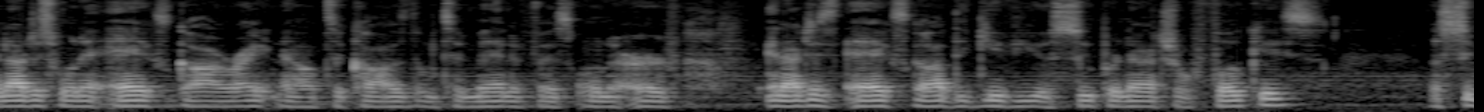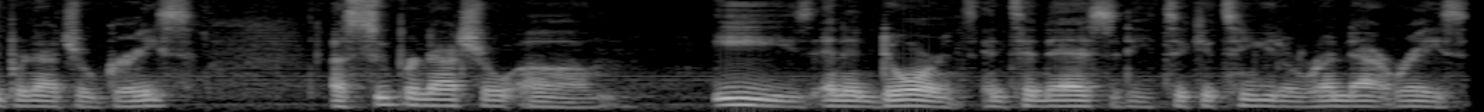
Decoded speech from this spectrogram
And I just want to ask God right now to cause them to manifest on the earth. And I just ask God to give you a supernatural focus, a supernatural grace, a supernatural um, ease and endurance and tenacity to continue to run that race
